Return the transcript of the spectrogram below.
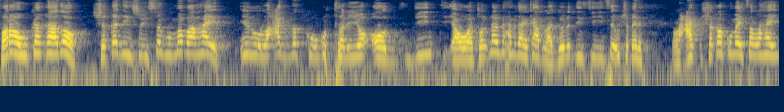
faraha uu ka qaado shaqadiisu isagu maba ahayn inuu lacag dadku ugu taliyo oo diinti wato nabi maxamed aan ka hadlaa dowladdiisii isa u shaqeynay lacag shaqo kumaysan lahayn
